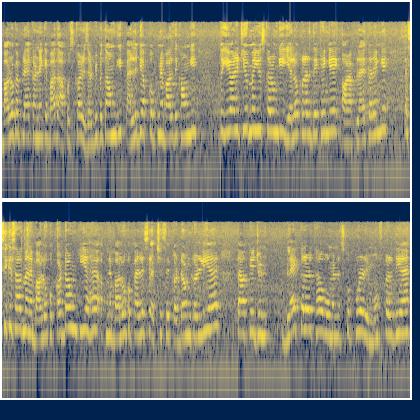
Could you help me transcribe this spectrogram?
बालों पे अप्लाई करने के बाद आप उसका रिज़ल्ट भी बताऊँगी। पहले भी आपको अपने बाल दिखाऊँगी। तो ये वाली ट्यूब मैं यूज़ करूँगी। येलो कलर देखेंगे और अप्लाई करेंगे। इसी के साथ मैंने बालों को कट डाउन किया है। अपने बालों को पहले से अच्छे से कट डाउन कर लिया है ताकि जो ब्लैक कलर था वो मैंने इसको पूरा रिमूव कर दिया है।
